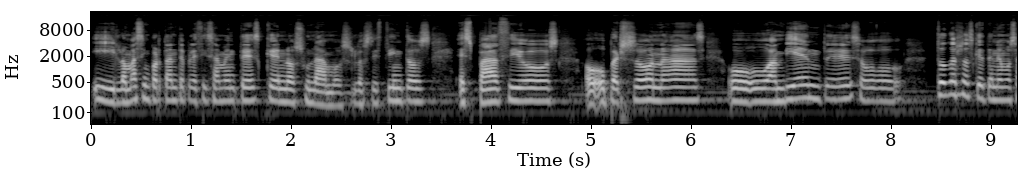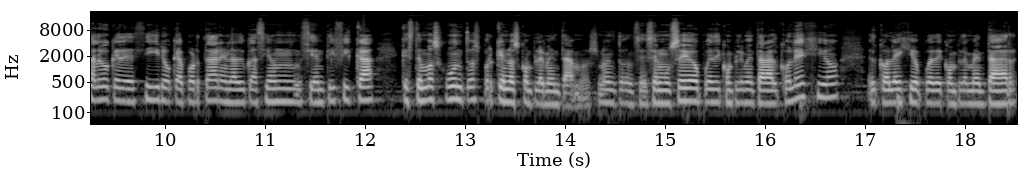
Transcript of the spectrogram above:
Y lo más importante precisamente es que nos unamos, los distintos espacios o, personas o, o ambientes o todos los que tenemos algo que decir o que aportar en la educación científica, que estemos juntos porque nos complementamos. ¿no? Entonces, el museo puede complementar al colegio, el colegio puede complementar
